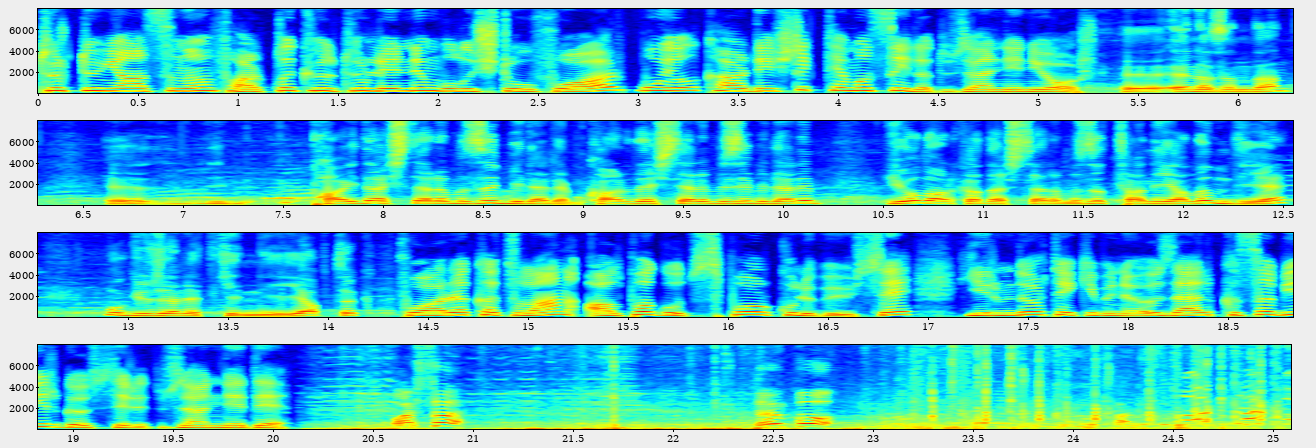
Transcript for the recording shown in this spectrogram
Türk dünyasının farklı kültürlerinin buluştuğu fuar bu yıl kardeşlik temasıyla düzenleniyor. Ee, en azından e, paydaşlarımızı bilelim, kardeşlerimizi bilelim, yol arkadaşlarımızı tanıyalım diye bu güzel etkinliği yaptık. Fuara katılan Alpagut Spor Kulübü ise 24 Ekim'ine özel kısa bir gösteri düzenledi. Başla! Tempo! Spor, tempo!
